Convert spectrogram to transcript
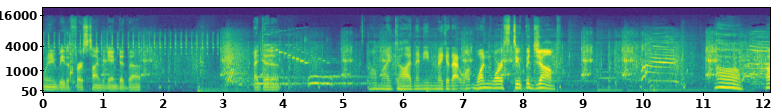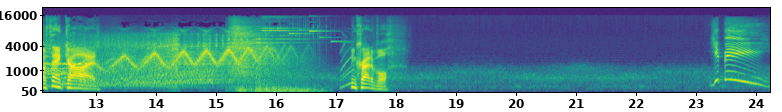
Wouldn't it be the first time the game did that? I did it. Oh my god, they need to make it that one, one more stupid jump. Oh, oh, thank God. Incredible. Yippee!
